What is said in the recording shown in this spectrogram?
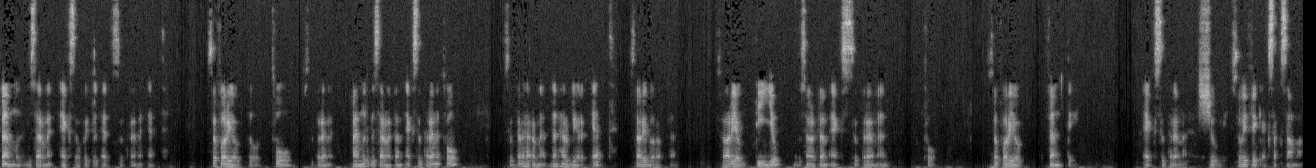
5 multiplicerar med x och upphöjt till 1 subtraherar med 1. Så får jag då 2 subtraherar med, jag multiplicerar med 5x subtraherar med 2. Subtraherar med, den här blir 1. Så har jag bara 5. Så har jag 10 Reducerar 5x subtraherar med 2. Så får jag 50 x subtraherar med 20. Så vi fick exakt samma.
